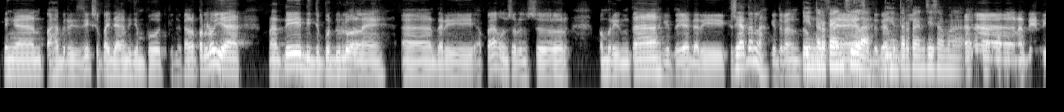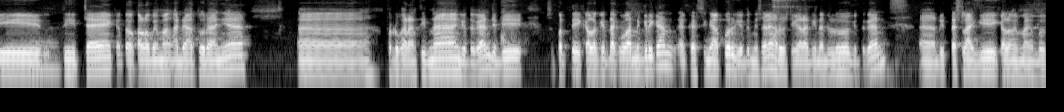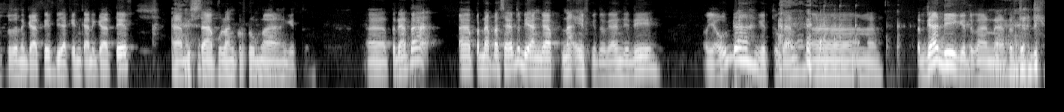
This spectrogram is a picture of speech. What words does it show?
dengan Pak Habib Rizik supaya jangan dijemput gitu. Kalau perlu ya nanti dijemput dulu oleh uh, dari apa unsur-unsur pemerintah gitu ya dari kesehatan lah gitu kan untuk intervensi lah gitu kan. intervensi sama uh, nanti di dicek atau kalau memang ada aturannya uh, perlu karantina gitu kan jadi seperti kalau kita keluar negeri kan ke Singapura gitu misalnya harus dikarantina dulu gitu kan uh, dites lagi kalau memang betul-betul negatif diyakinkan negatif uh, bisa pulang ke rumah gitu. Uh, ternyata uh, pendapat saya itu dianggap naif gitu kan. Jadi oh ya udah gitu kan. Uh, terjadi gitu kan. Nah, terjadi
